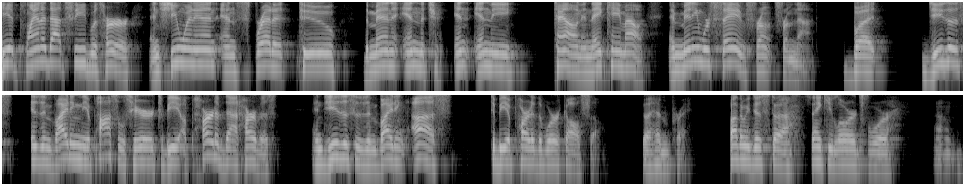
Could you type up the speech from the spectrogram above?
He had planted that seed with her, and she went in and spread it to the men in the, in, in the town, and they came out. And many were saved from, from that. But Jesus is inviting the apostles here to be a part of that harvest, and Jesus is inviting us to be a part of the work also. Go ahead and pray. Father, we just uh, thank you, Lord, for. Um,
